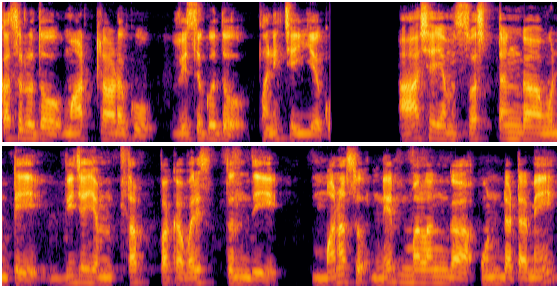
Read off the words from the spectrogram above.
కసురుతో మాట్లాడకు విసుగుతో పని చెయ్యకు. ఆశయం స్పష్టంగా ఉంటే విజయం తప్పక వరిస్తుంది. మనసు నిర్మలంగా ఉండటమే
